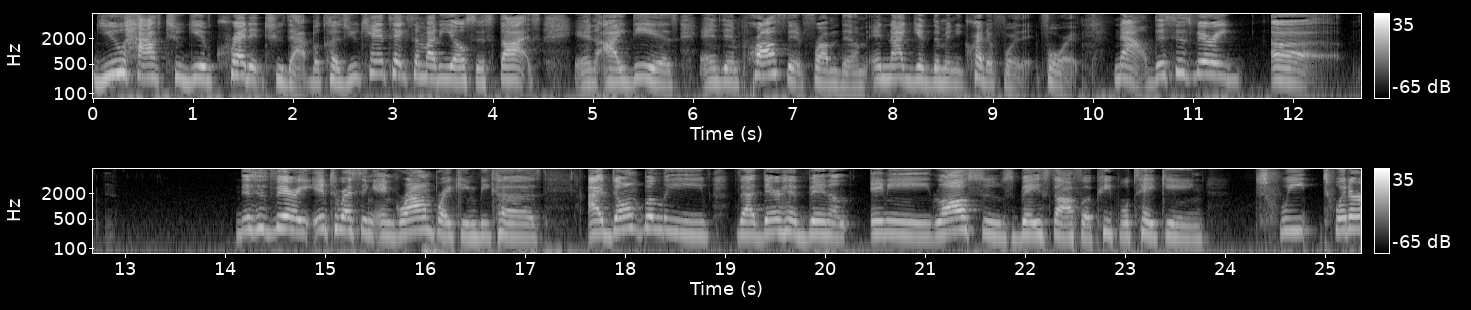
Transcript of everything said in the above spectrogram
you have to give credit to that because you can't take somebody else's thoughts and ideas and then profit from them and not give them any credit for it for it. Now, this is very uh this is very interesting and groundbreaking because I don't believe that there have been a, any lawsuits based off of people taking tweet Twitter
